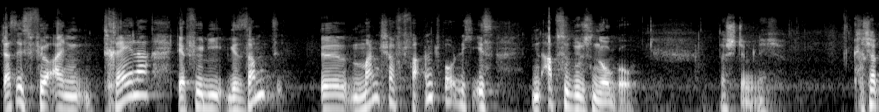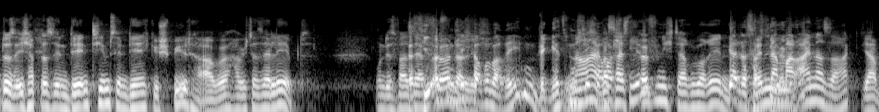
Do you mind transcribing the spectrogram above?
das ist für einen Trainer, der für die Gesamtmannschaft verantwortlich ist, ein absolutes No-Go. Das stimmt nicht. Ich habe das, ich hab das in den Teams, in denen ich gespielt habe, habe ich das erlebt. Und es war Dass sehr die öffentlich förderlich. darüber reden, jetzt muss ich Nein, aber was heißt spielen. öffentlich darüber reden? Ja, das wenn dann ja mal gesagt. einer sagt, ja,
